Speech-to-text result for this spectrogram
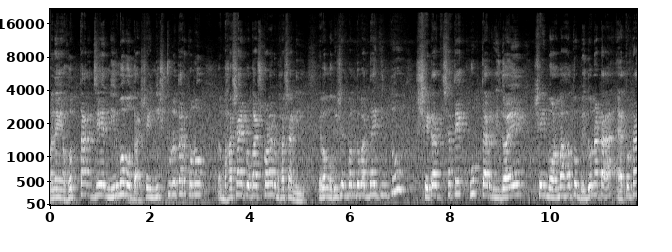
মানে হত্যার যে নির্মমতা, সেই নিষ্ঠুরতার কোনো ভাষায় প্রকাশ করার ভাষা নেই। এবং অভিষেক বন্দ্যোপাধ্যায় কিন্তু সেটার সাথে খুব তার হৃদয়ে সেই মর্মাহত বেদনাটা এতটা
